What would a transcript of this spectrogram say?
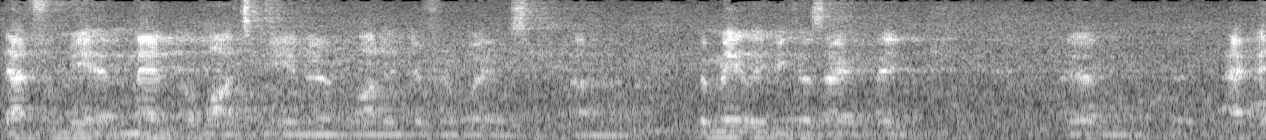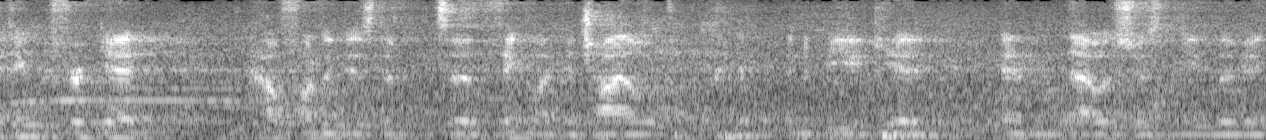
that for me, it meant a lot to me in a lot of different ways. Uh, but mainly because I, I, um, I, I think we forget how fun it is to, to think like a child and to be a kid, and that was just me living,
